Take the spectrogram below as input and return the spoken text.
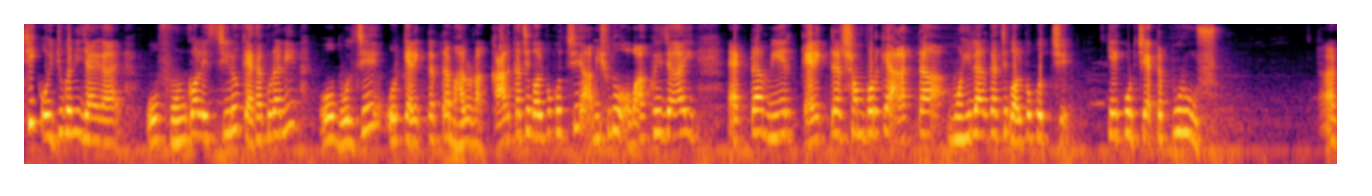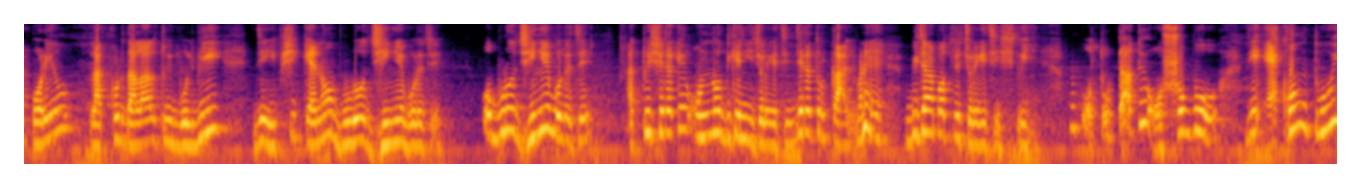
ঠিক ওইটুখানি জায়গায়। ও ফোন কল এসেছিল ক্যাথাকুরানির। ও বলছে, ওর ক্যারেক্টারটা ভালো না। কার কাছে গল্প করছে? আমি শুধু অবাক হয়ে যাই, একটা মেয়ের ক্যারেক্টার সম্পর্কে আর একটা মহিলার কাছে গল্প করছে। কে করছে? একটা পুরুষ। আর পরেও লাক্ষর দালাল, তুই বলবি যে ইপসি কেন বুড়ো ঝিঙে বলেছে? ও বুড়ো ঝিঙে বলেছে। আর তুই সেটাকে অন্য দিকে নিয়ে চলে গেছিস, যেটা তোর কাজ মানে বিছানাপত্রে চলে গেছিস তুই। মানে কতটা তুই অসভ্য যে এখন তুই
